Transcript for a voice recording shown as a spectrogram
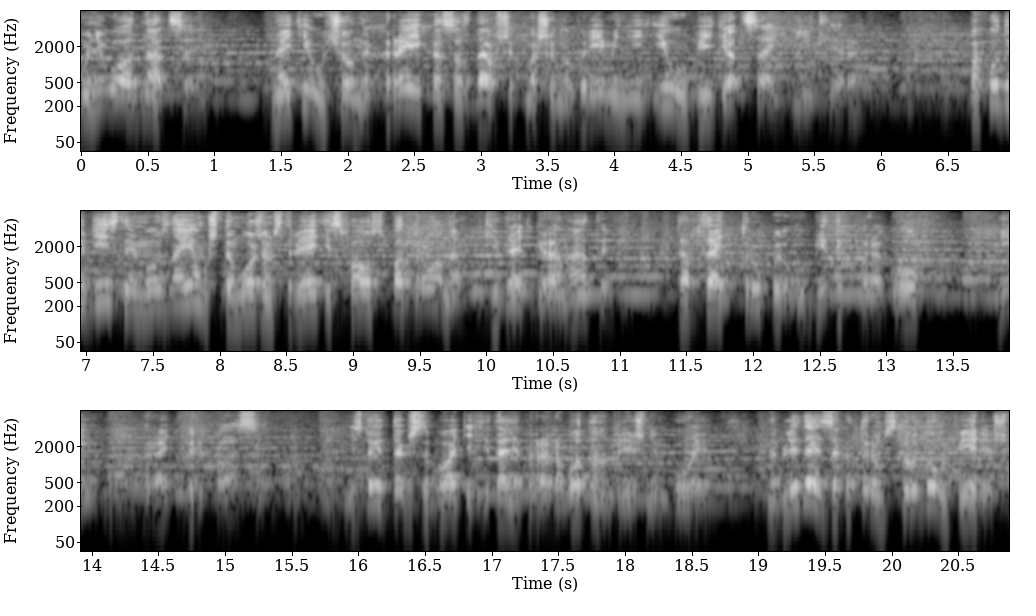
У него одна цель – найти ученых Рейха, создавших машину времени, и убить отца Гитлера. По ходу действий мы узнаем, что можем стрелять из фауст-патрона, кидать гранаты, топтать трупы убитых врагов и брать припасы. Не стоит также забывать о детали проработанном ближнем бое, наблюдая за которым с трудом веришь,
